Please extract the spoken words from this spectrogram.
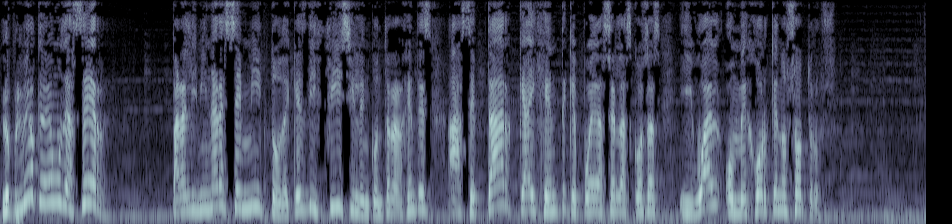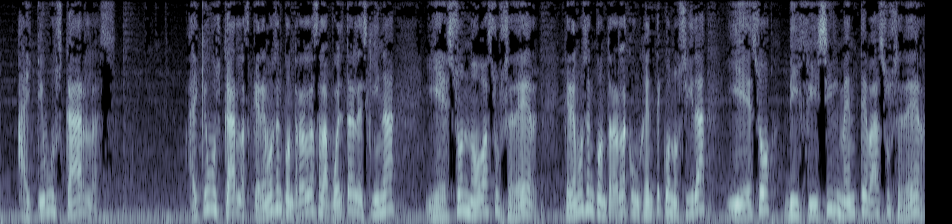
lo primero que debemos de hacer para eliminar ese mito de que es difícil encontrar gente es aceptar que hay gente que puede hacer las cosas igual o mejor que nosotros. Hay que buscarlas. Hay que buscarlas. Queremos encontrarlas a la vuelta de la esquina y eso no va a suceder. Queremos encontrarla con gente conocida y eso difícilmente va a suceder.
